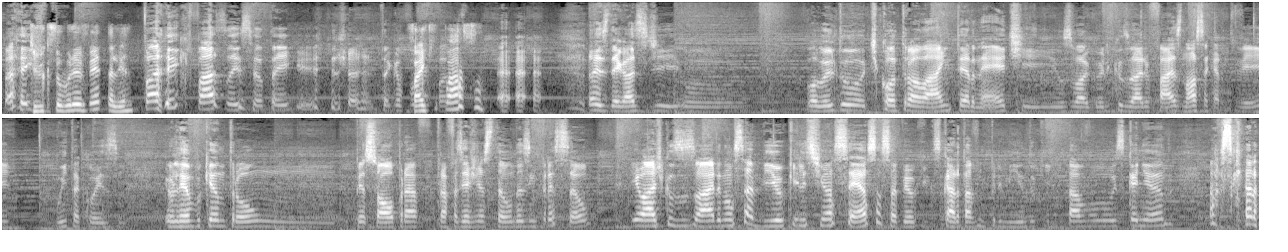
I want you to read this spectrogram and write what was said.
Parei, Tive que sobreviver, tá ligado? parei que passa isso, eu tenho que. Já, a pouco Vai que passa. passa. Esse negócio de. O, o bagulho do, de controlar a internet e os bagulhos que o usuário faz. Nossa, cara, tu vê muita coisa assim. Eu lembro que entrou um pessoal pra, pra fazer a gestão das impressão. Eu acho que os usuários não sabiam que eles tinham acesso a saber o que, que os caras estavam imprimindo, o que estavam escaneando. Os caras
